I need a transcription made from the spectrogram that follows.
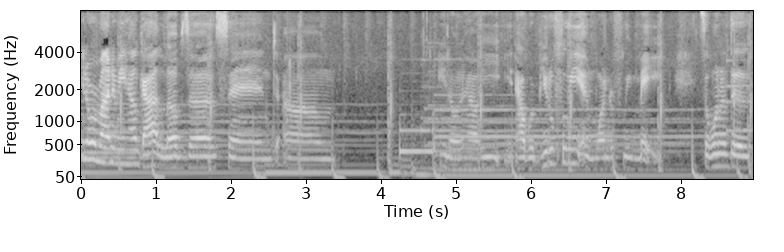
you know, reminded me how God loves us and, um, you know, how He, how we're beautifully and wonderfully made. So one of the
